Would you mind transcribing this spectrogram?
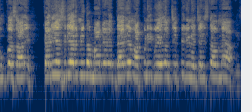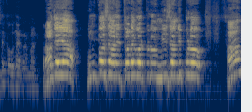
ఇంకోసారి కడియం శ్రీహరి మీద మాట్లాడే ధైర్యం హక్కు నీకు లేదని చెప్పి నేను హెచ్చరిస్తా ఉన్నా. రాజయ్య ఇంకోసారి తొడగొట్టుడు మీసం ఇప్పుడు ఆ?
